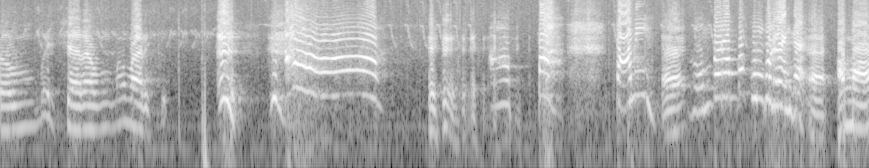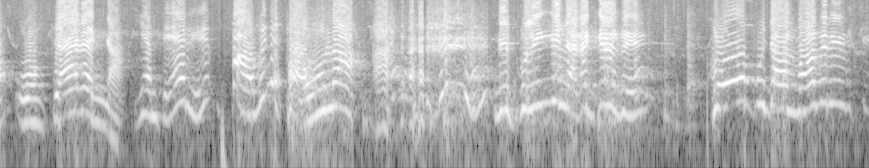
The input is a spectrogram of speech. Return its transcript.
ரொம்ப சிரமமா இருக்கு. சாமி? ரொம்ப ரொம்ப கும்பிடுறேங்க. ஆமா உன் பேர் என்ன? என் பேரு பவுனு பவுனா நீ குலுங்கி நடக்கிறது கோப்புஜான் மாதிரி இருக்கு.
